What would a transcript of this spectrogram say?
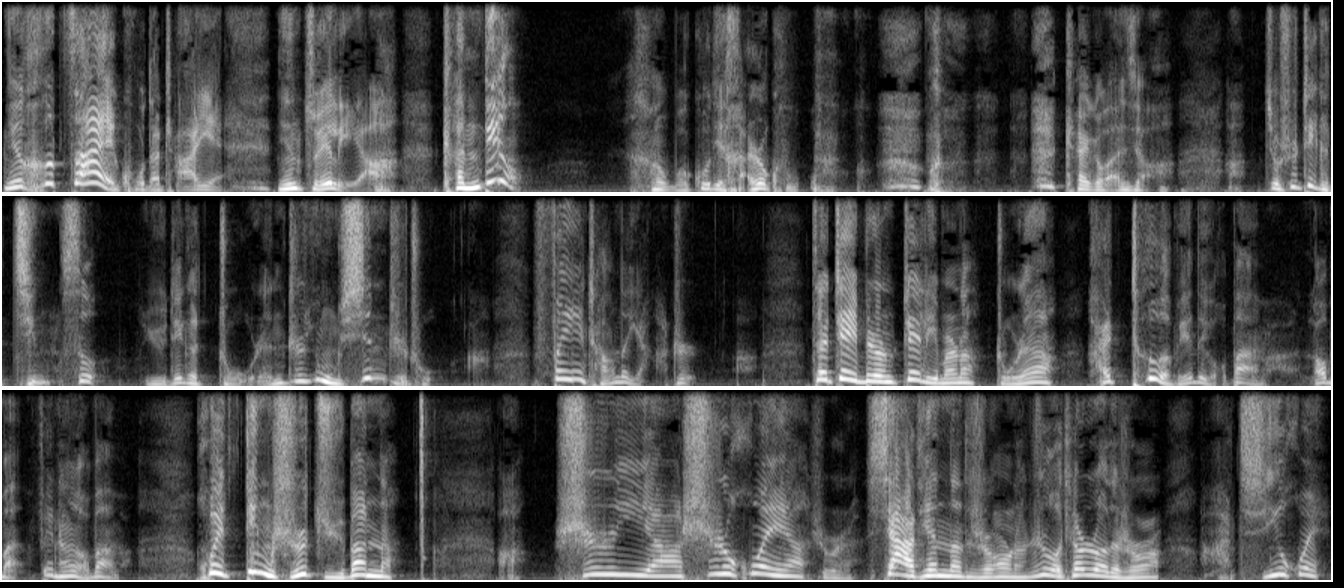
您喝再苦的茶叶，您嘴里啊，肯定，我估计还是苦。开个玩笑啊啊，就是这个景色。与这个主人之用心之处啊，非常的雅致啊，在这边这里边呢，主人啊还特别的有办法，老板非常有办法，会定时举办呢，啊诗意啊诗会啊，是不是？夏天呢的时候呢，热天热的时候啊，集会、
